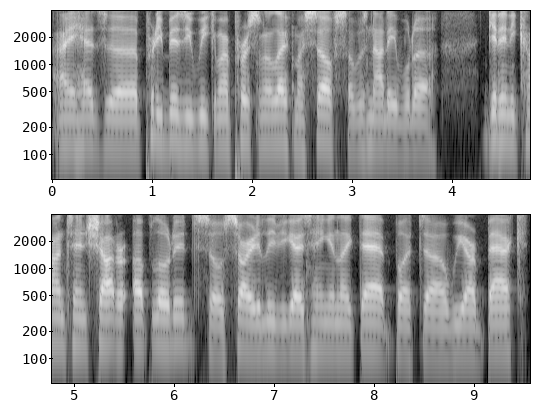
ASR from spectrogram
I had a pretty busy week in my personal life myself, so I was not able to get any content shot or uploaded. So sorry to leave you guys hanging like that, but uh, we are back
